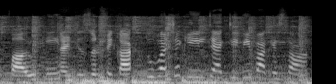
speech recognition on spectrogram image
Farooqi Zulfiqar Shakeel Tag TV Pakistan.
